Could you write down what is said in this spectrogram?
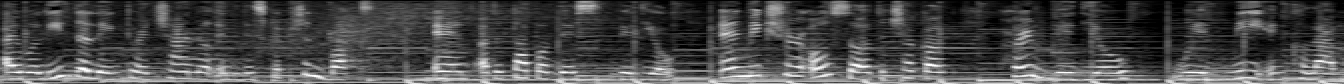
I will leave the link to her channel in the description box and at the top of this video. And make sure also to check out her video with me in collab.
